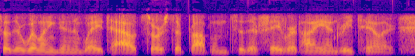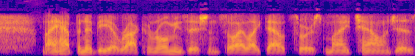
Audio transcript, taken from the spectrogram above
so they're willing in a way to outsource their problem to their favorite high-end retailer. I happen to be a rock and roll musician, so I like to outsource my challenges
